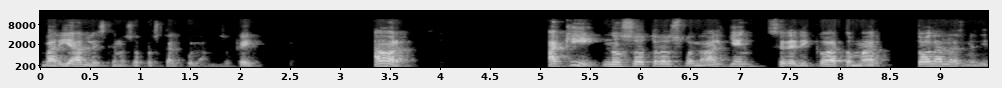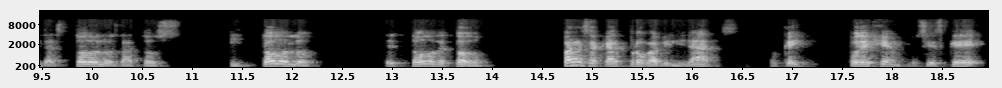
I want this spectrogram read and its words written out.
variables que nosotros calculamos, ¿ok? Ahora, aquí nosotros, bueno, alguien se dedicó a tomar todas las medidas, todos los datos y todo lo, de todo, de todo, para sacar probabilidades, ¿ok? Por ejemplo, si es que,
